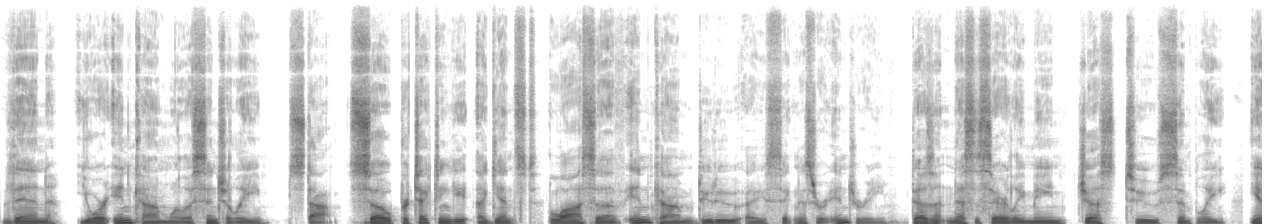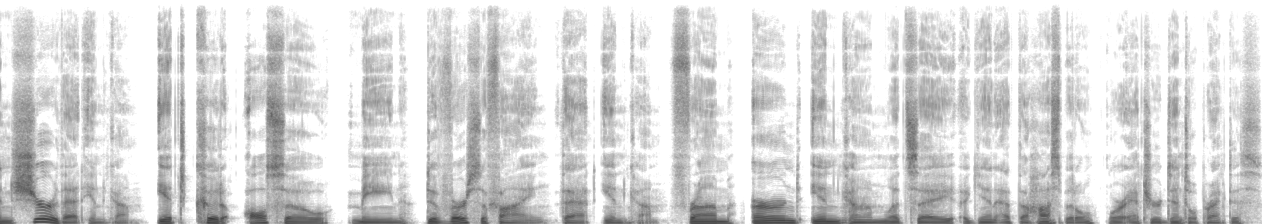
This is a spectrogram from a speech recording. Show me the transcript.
then your income will essentially stop. So, protecting against loss of income due to a sickness or injury doesn't necessarily mean just to simply insure that income. It could also mean diversifying that income from earned income, let's say, again, at the hospital or at your dental practice,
